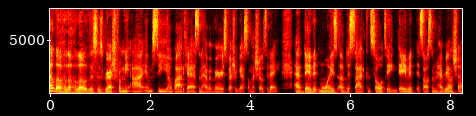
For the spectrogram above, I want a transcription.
Hello, hello, hello. This is Gresh from the I Am CEO podcast, and I have a very special guest on the show today. I have David Moyes of Decide Consulting. David, it's awesome to have you on the show.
